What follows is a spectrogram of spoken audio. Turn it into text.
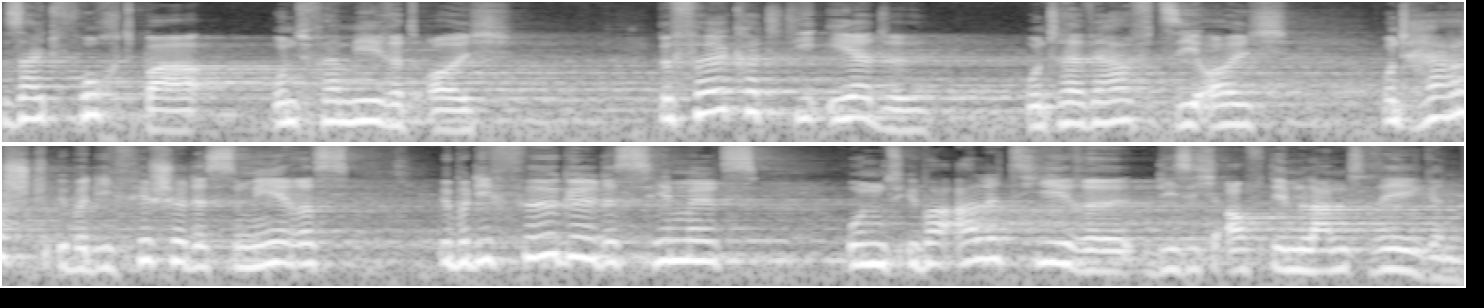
Seid fruchtbar und vermehret euch, bevölkert die Erde, unterwerft sie euch und herrscht über die Fische des Meeres, über die Vögel des Himmels und über alle Tiere, die sich auf dem Land regen.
